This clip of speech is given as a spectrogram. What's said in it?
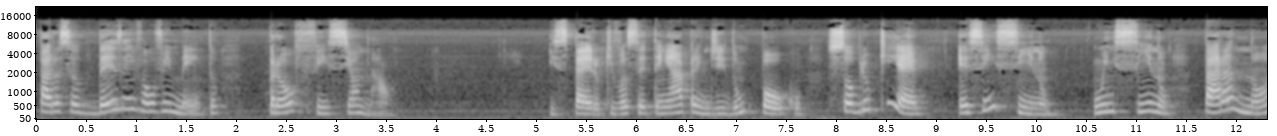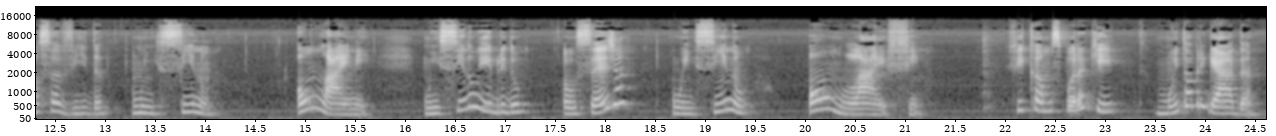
para o seu desenvolvimento profissional. Espero que você tenha aprendido um pouco sobre o que é esse ensino, um ensino para a nossa vida, um ensino online, um ensino híbrido, ou seja, um ensino on life. Ficamos por aqui. Muito obrigada!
